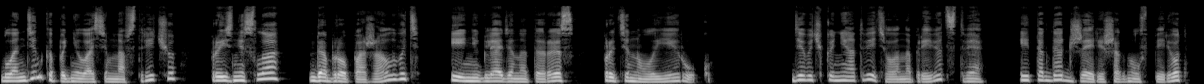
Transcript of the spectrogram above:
Блондинка поднялась им навстречу, произнесла «добро пожаловать» и, не глядя на Терес, протянула ей руку. Девочка не ответила на приветствие, и тогда Джерри шагнул вперед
